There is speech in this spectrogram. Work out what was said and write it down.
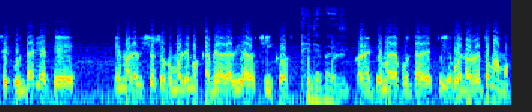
secundaria que es maravilloso como le hemos cambiado la vida a los chicos con, el tema de apuntar al estudio. Bueno, retomamos.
